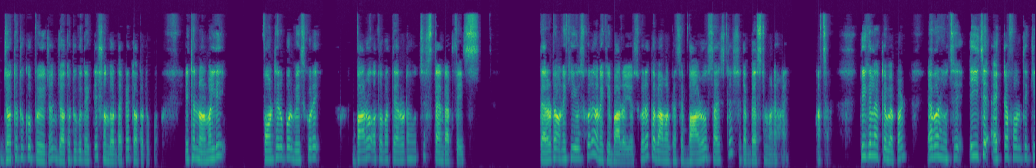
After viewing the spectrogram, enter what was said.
যতটুকু প্রয়োজন, যতটুকু দেখতে সুন্দর দেখায় ততটুকু। এটা নর্মালি ফন্টের উপর বেস করে বারো অথবা তেরোটা হচ্ছে স্ট্যান্ডার্ড ফেস তেরোটা অনেকে ইউজ করে, অনেকে বারো ইউজ করে, তবে আমার কাছে বারো সাইজটা সেটা বেস্ট মনে হয়। আচ্ছা ঠিক গেল একটা ব্যাপার। এবার হচ্ছে এই যে একটা ফোন থেকে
